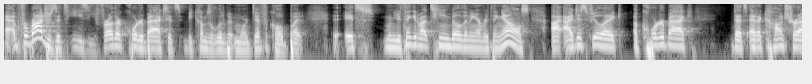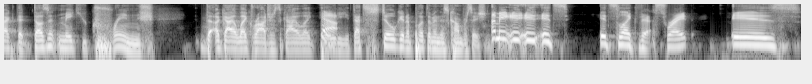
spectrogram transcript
uh, for Rodgers, it's easy. For other quarterbacks, it becomes a little bit more difficult. But it's when you're thinking about team building and everything else, I, I just feel like a quarterback that's at a contract that doesn't make you cringe. The, a guy like Rodgers, a guy like Yeah. Brady, that's still going to put them in this conversation. I mean, it, it, it's it's like this, right? Is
